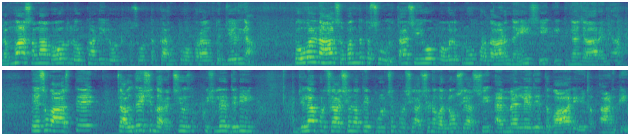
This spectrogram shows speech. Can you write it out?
ਲੰਮਾ ਸਮਾਂ ਬਹੁਤ ਲੋਕਾਂ ਦੀ ਲੁੱਟ ਖਸੁੱਟ ਕਰਨ ਤੋਂ ਉਪਰੰਤ ਜਿਹੜੀਆਂ ਟੋਲ ਨਾਲ ਸੰਬੰਧਿਤ ਸਹੂਲਤਾਂ ਸੀ, ਉਹ ਪਬਲਿਕ ਨੂੰ ਪ੍ਰਦਾਨ ਨਹੀਂ ਸੀ ਕੀਤੀਆਂ ਜਾ ਰਹੀਆਂ। ਇਸ ਵਾਸਤੇ ਚੱਲਦੇ ਸੰਘਰਸ਼ ਪਿਛਲੇ ਦਿਨੀ ਜ਼ਿਲ੍ਹਾ ਪ੍ਰਸ਼ਾਸਨ ਅਤੇ ਪੁਲਿਸ ਪ੍ਰਸ਼ਾਸਨ ਵੱਲੋਂ ਸਿਆਸੀ ਐਮਐਲਏ ਦੇ ਦਬਾਅ ਹੇਠ ਆਣ ਕੇ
